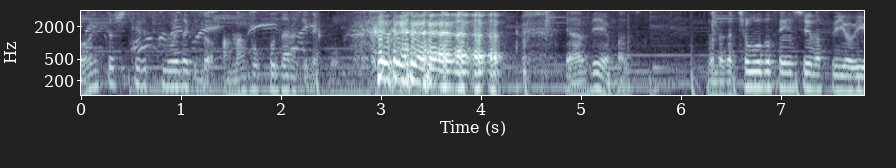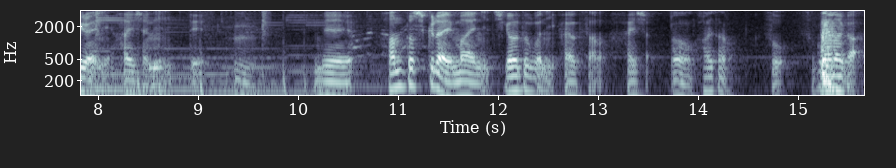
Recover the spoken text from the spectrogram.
割としてるつもりだけど穴ぼこだらけだよもう やべえよマジ。まあだからちょうど先週の水曜日ぐらいに歯医者に行って。うん。で半年くらい前に違うとこに通ってたの歯医者。うん、変えたの？そう。そこはなんか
